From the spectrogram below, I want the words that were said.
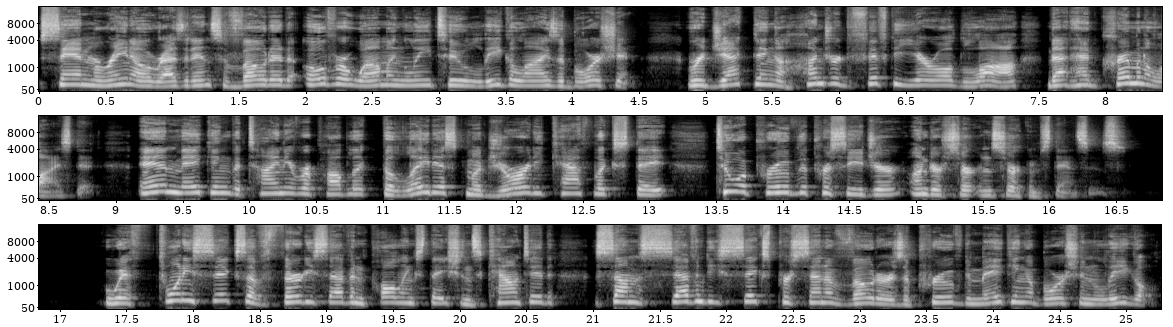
San Marino residents voted overwhelmingly to legalize abortion, rejecting a 150 year old law that had criminalized it, and making the tiny republic the latest majority Catholic state to approve the procedure under certain circumstances. With 26 of 37 polling stations counted, some 76% of voters approved making abortion legal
